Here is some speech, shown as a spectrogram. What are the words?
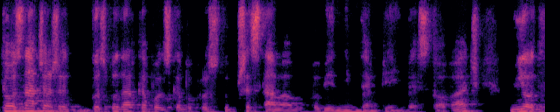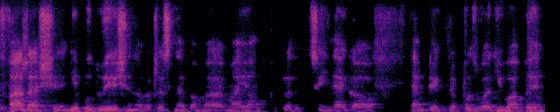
To oznacza, że gospodarka polska po prostu przestała w odpowiednim tempie inwestować, nie odtwarza się, nie buduje się nowoczesnego ma- majątku produkcyjnego w tempie, które pozwoliłoby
